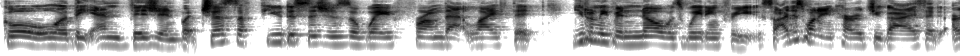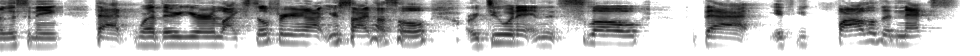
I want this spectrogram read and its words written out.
goal or the end vision, but just a few decisions away from that life that you don't even know is waiting for you. So I just want to encourage you guys that are listening that whether you're like still figuring out your side hustle or doing it and it's slow, that if you follow the next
